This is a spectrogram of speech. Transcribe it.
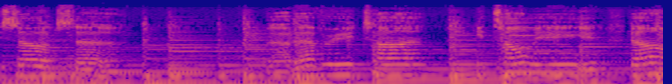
So upset But every time you told me you don't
